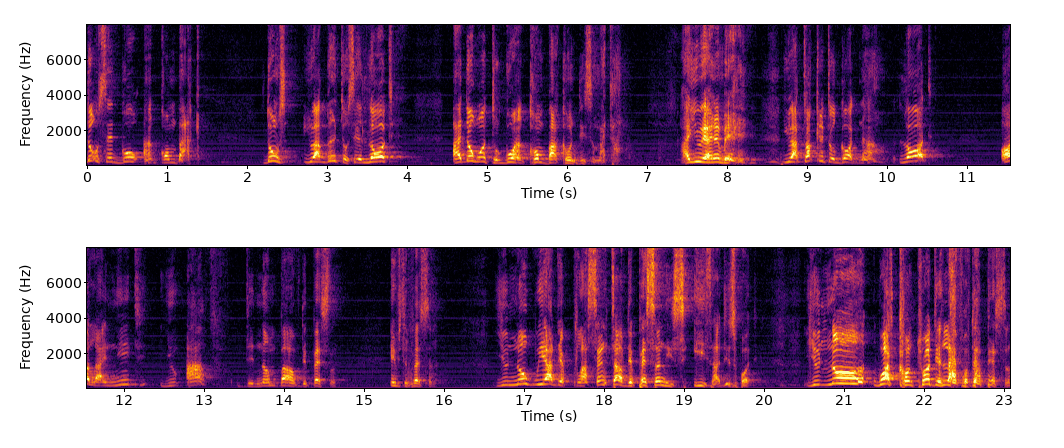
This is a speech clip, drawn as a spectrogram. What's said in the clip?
don't say go and come back. Don't you are going to say, Lord, I don't want to go and come back on this matter. Are you hearing me? You are talking to God now. Lord, all I need, you have the number of the person. If the person. You know where the placenta of the person is, is at this point you know what controls the life of that person.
